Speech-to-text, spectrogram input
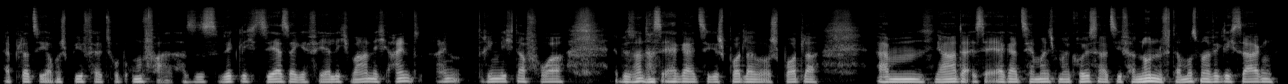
äh, plötzlich auf dem Spielfeld tot umfall. Also es ist wirklich sehr, sehr gefährlich, war nicht eindringlich davor. Äh, besonders ehrgeizige Sportler oder Sportler ähm, ja, da ist der Ehrgeiz ja manchmal größer als die Vernunft. Da muss man wirklich sagen,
